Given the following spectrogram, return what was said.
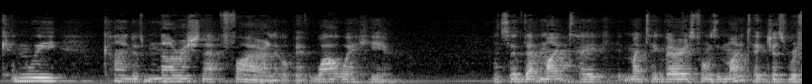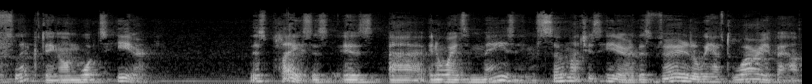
Can we kind of nourish that fire a little bit while we're here? And so that might take it might take various forms. It might take just reflecting on what's here. This place is, is uh, in a way, it's amazing. So much is here. There's very little we have to worry about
